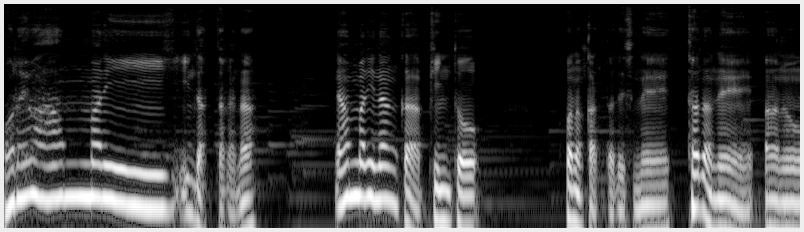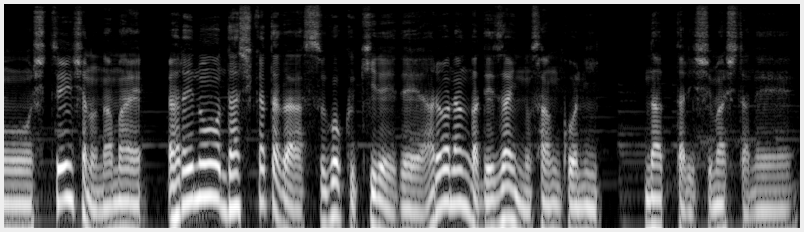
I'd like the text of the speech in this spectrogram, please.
俺はあんまりだったかな。あんまりなんかピンと来なかったですね。ただね、あの出演者の名前、あれの出し方がすごく綺麗で、あれはなんかデザインの参考になったりしましたね。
